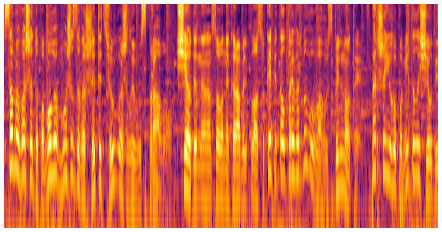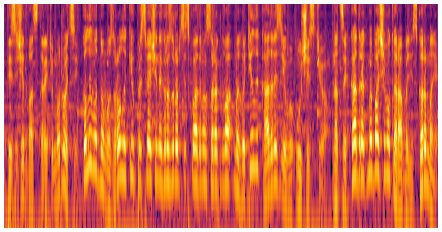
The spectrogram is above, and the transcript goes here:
Саме ваша допомога може завершити цю важливу справу. Ще один неанонсований корабль класу Capital привернув увагу спільноти. Вперше його помітили ще у 2023 році, коли в одному з роликів, присвячених розробці Squadron 42, ми готіли кадри з його участю. На цих кадрах ми бачимо корабль із корми,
